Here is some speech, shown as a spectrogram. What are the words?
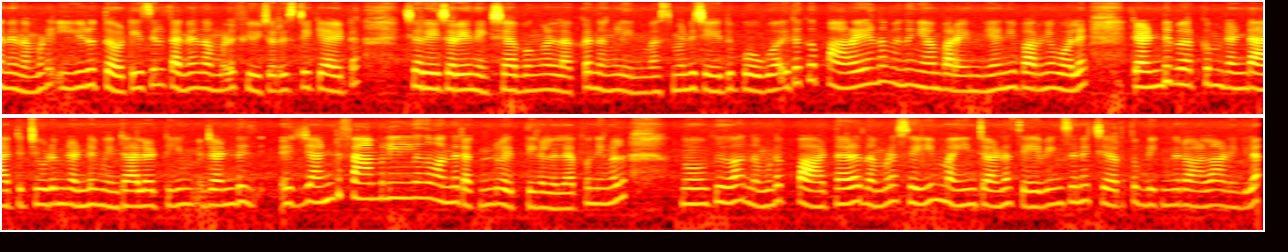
തന്നെ നമ്മുടെ ഈ ഒരു തേർട്ടീസിൽ തന്നെ നമ്മൾ ഫ്യൂച്ചറിസ്റ്റിക് ആയിട്ട് ചെറിയ ചെറിയ നിക്ഷേപങ്ങളിലൊക്കെ നിങ്ങൾ ഇൻവെസ്റ്റ്മെന്റ് ചെയ്തു പോകുക. ഇതൊക്കെ പറയണമെന്ന് ഞാൻ പറയുന്നത് ഞാൻ ഈ പറഞ്ഞ പോലെ രണ്ട് പേർക്കും രണ്ട് ആറ്റിറ്റ്യൂഡും രണ്ട് മെന്റാലിറ്റിയും രണ്ട് രണ്ട് ഫാമിലിയിൽ നിന്ന് വന്ന രണ്ട് വ്യക്തികളല്ലേ. അപ്പോൾ നിങ്ങൾ നോക്കുക നമ്മുടെ പാർട്ട്ണർ നമ്മുടെ സെയിം മൈൻഡാണ് സേവിങ്സിനെ ചേർത്ത് പിടിക്കുന്ന ഒരാളാണെങ്കിൽ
